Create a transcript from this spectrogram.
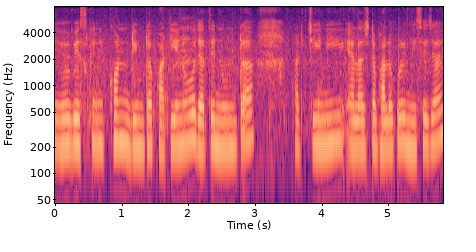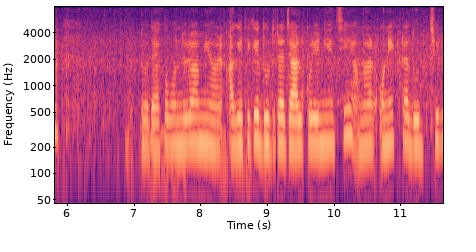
এভাবে বেশ খানিক্ষণ ডিমটা ফাটিয়ে নেব যাতে নুনটা আর চিনি, এলাচটা ভালো করে মিশে যায়। তো দেখো বন্ধুরা, আমি আগে থেকে দুধটা জাল করে নিয়েছি। আমার অনেকটা দুধ ছিল।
